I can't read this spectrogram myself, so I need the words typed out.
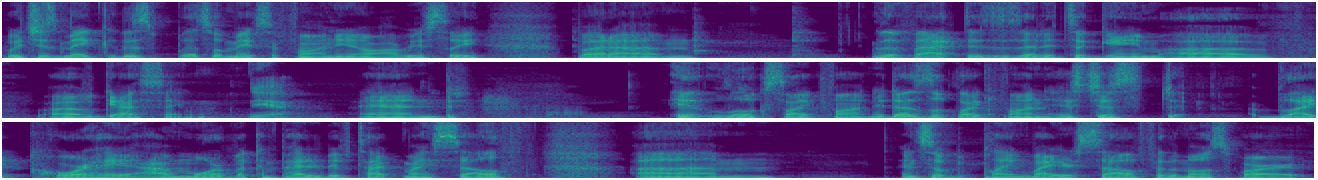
which is make this that's what makes it fun. You know, obviously, but um, the fact is is that it's a game of of guessing yeah, and it looks like fun. It does look like fun. It's just like Jorge, I'm more of a competitive type myself. Um and so playing by yourself for the most part,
